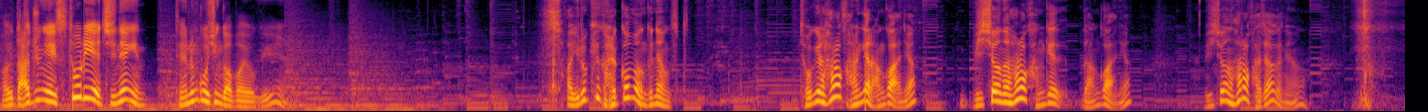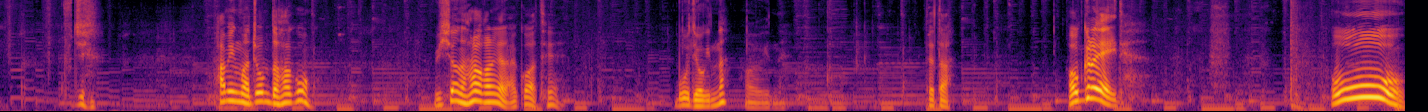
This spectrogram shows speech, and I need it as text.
아 나중에 스토리의 진행이 되는 곳인가 봐 여기. 아 이렇게 갈 거면 그냥 저기를 하러 가는 게 나은 거 아니야? 미션을 하러 간게 나은 거 아니야? 미션 하러 가자 그냥. 굳이 파밍만 좀 더 하고 미션을 하러 가는 게 나을 것 같아. 뭐 여기 있나? 어 여기 있네. 됐다. 업그레이드. 오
